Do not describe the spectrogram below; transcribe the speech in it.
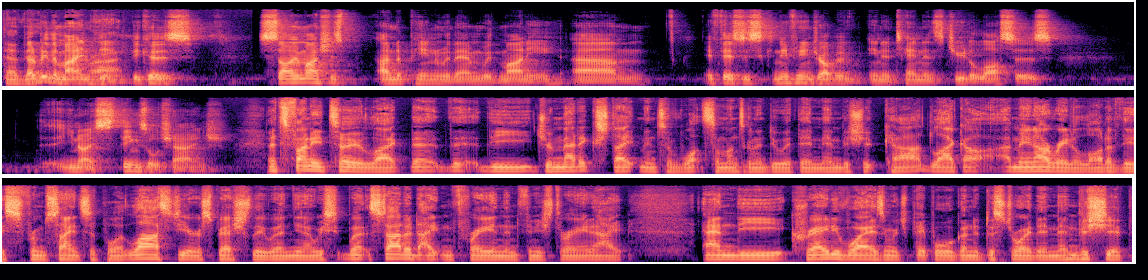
That'll be- that'll be the main right. thing because so much is underpinned with them with money. Um, if there's a significant drop in attendance due to losses, you know things will change. It's funny too, like the, the the dramatic statements of what someone's going to do with their membership card. Like, I, I mean, I read a lot of this from Saint support last year, especially when you know we started eight and three and then finished three and eight, and the creative ways in which people were going to destroy their membership.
